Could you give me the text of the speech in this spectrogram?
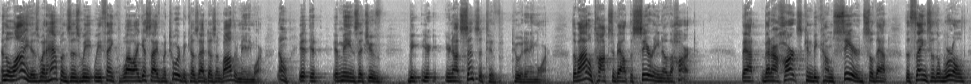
And the lie is what happens is we, we think, well, I guess I've matured because that doesn't bother me anymore. No, it, it, it means that you've be, you're, you're not sensitive to it anymore. The Bible talks about the searing of the heart, that, that our hearts can become seared so that the things of the world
